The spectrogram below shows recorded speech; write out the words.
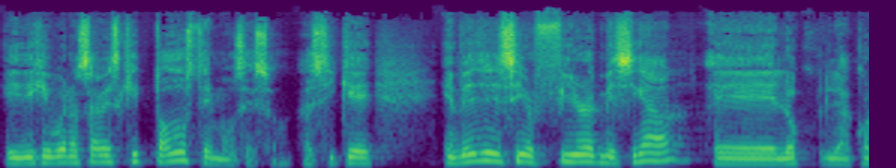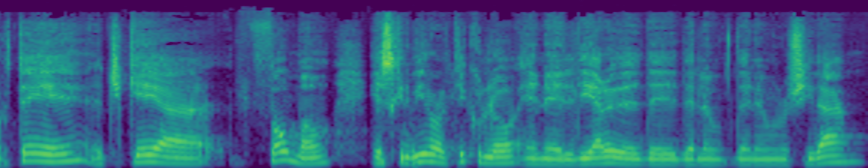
Y dije, bueno, sabes que todos tenemos eso. Así que en vez de decir fear of missing out, eh, lo, la corté, chequé a FOMO, escribí un artículo en el diario de, de, la, de la universidad,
